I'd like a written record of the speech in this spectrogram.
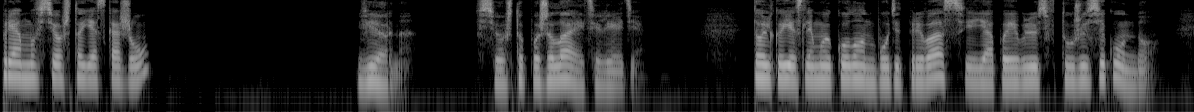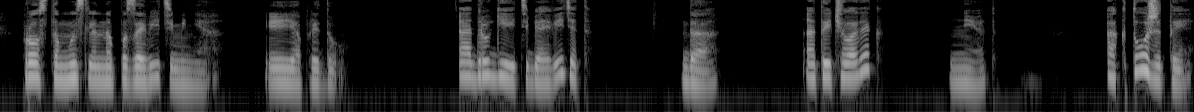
Прямо все, что я скажу? Верно. Все, что пожелаете, леди. Только если мой кулон будет при вас, и я появлюсь в ту же секунду, просто мысленно позовите меня, и я приду. А другие тебя видят? Да. А ты человек? Нет. А кто же ты?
